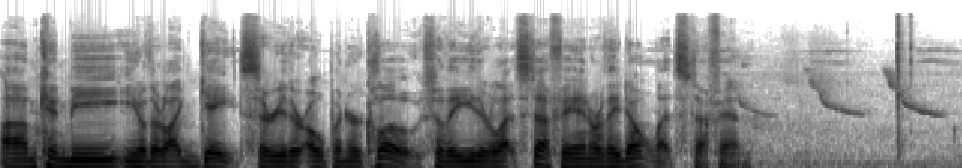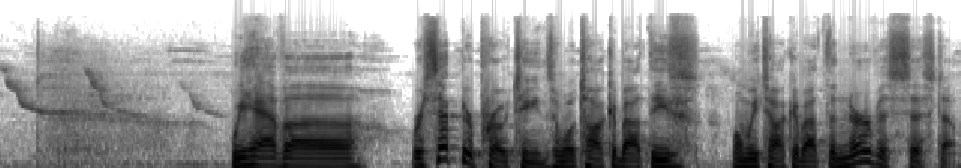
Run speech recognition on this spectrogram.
um, can be, you know, they're like gates. They're either open or closed. So they either let stuff in or they don't let stuff in. We have uh, receptor proteins, and we'll talk about these when we talk about the nervous system.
